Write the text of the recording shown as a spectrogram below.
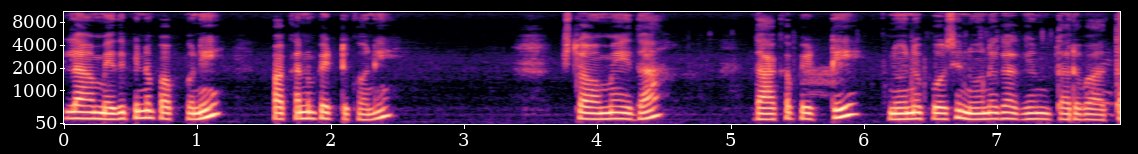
ఇలా మెదిపిన పప్పుని పక్కన పెట్టుకొని స్టవ్ మీద దాకపెట్టి నూనె పోసి నూనె కాగిన తర్వాత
